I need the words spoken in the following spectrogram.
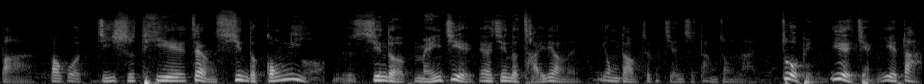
把包括即时贴这样新的工艺、新的媒介、新的材料呢，用到这个剪纸当中来，作品越剪越大，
